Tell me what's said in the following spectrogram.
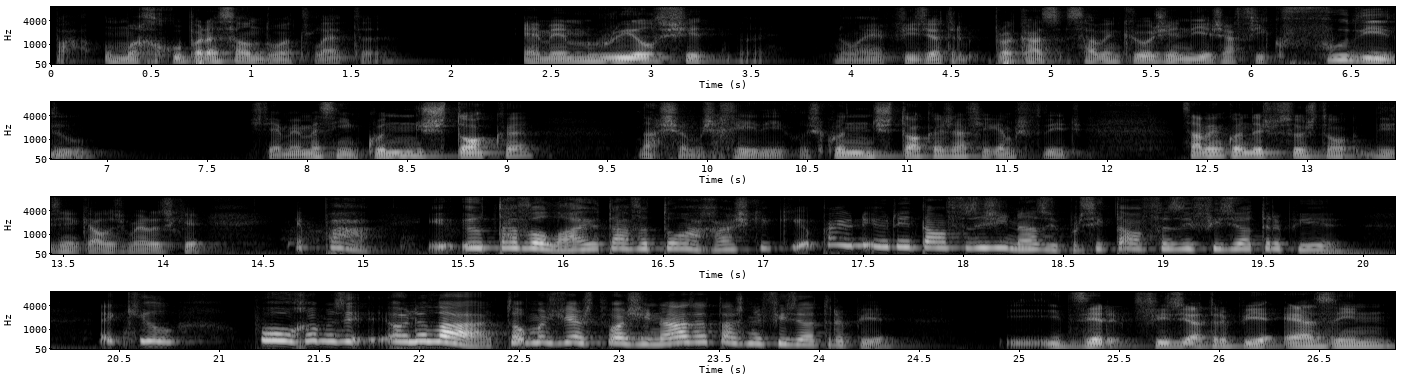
pá, uma recuperação de um atleta é mesmo real shit, não é? Não é fisioterapia. Por acaso, sabem que hoje em dia já fico fodido. Isto é mesmo assim, quando nos toca, nós somos ridículos. Quando nos toca, já ficamos fodidos. Sabem quando as pessoas estão, dizem aquelas merdas que é Epá, eu estava lá, eu estava tão à rasca que epá, eu, eu nem estava a fazer ginásio, parecia que estava a fazer fisioterapia. Aquilo, porra, mas olha lá, então, mas vieste para o ginásio ou estás na fisioterapia? E, e dizer fisioterapia as in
